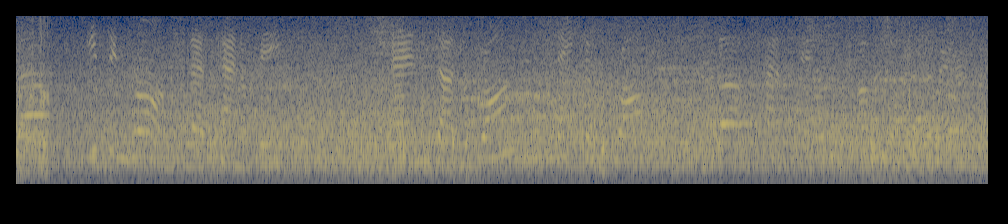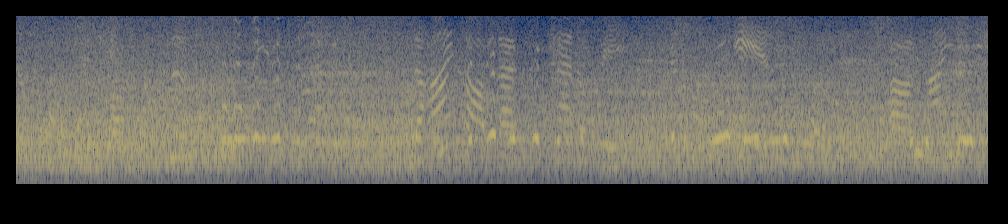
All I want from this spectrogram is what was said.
Well, it's in bronze, that canopy. And uh, the bronze was taken from the casket of The height of that canopy is uh, 90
